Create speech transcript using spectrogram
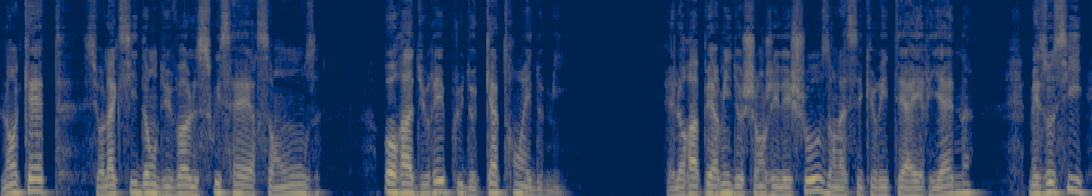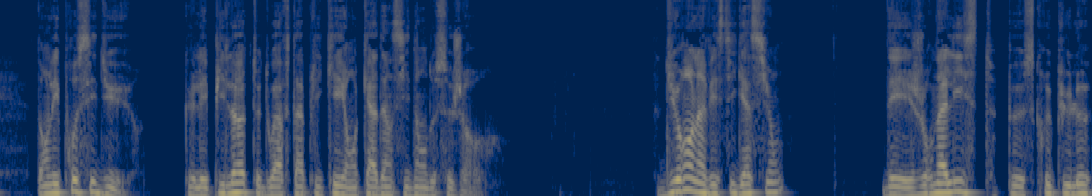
L'enquête sur l'accident du vol Swissair 111 aura duré plus de quatre ans et demi. Elle aura permis de changer les choses dans la sécurité aérienne, mais aussi dans les procédures que les pilotes doivent appliquer en cas d'incident de ce genre. Durant l'investigation, des journalistes peu scrupuleux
